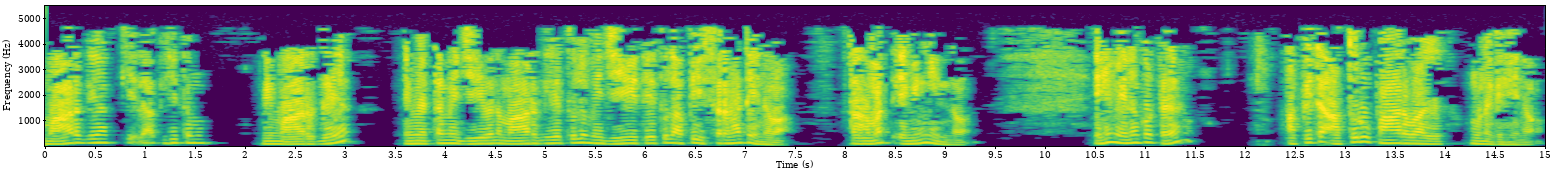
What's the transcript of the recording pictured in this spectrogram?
මාර්ගයක් කියලා අපි හිතමු. මේ මාර්ගය එහෙම නැත්නම් මේ ජීවන මාර්ගය තුල මේ ජීවිතය තුල අපි ඉස්සරහට එනවා. තාමත් එමින් ඉන්නවා. එහෙම එනකොට අපිට අතුරු පාරවල් මුණ ගැහෙනවා.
